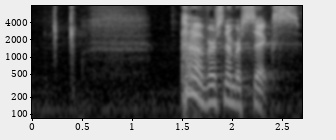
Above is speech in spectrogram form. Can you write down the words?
it? verse number 6.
